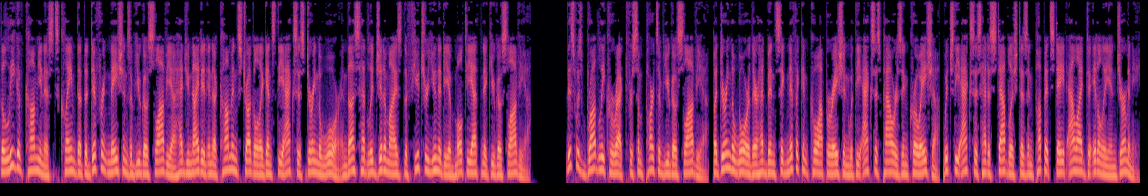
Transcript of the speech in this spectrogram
The League of Communists claimed that the different nations of Yugoslavia had united in a common struggle against the Axis during the war and thus had legitimized the future unity of multi-ethnic Yugoslavia. This was broadly correct for some parts of Yugoslavia, but during the war there had been significant cooperation with the Axis powers in Croatia, which the Axis had established as an puppet state allied to Italy and Germany.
